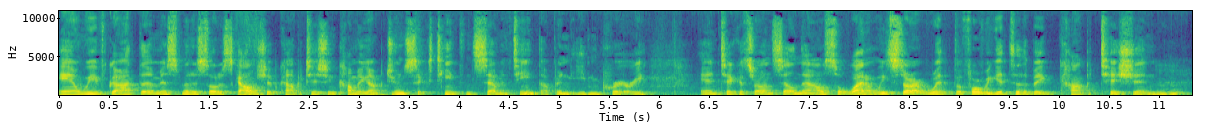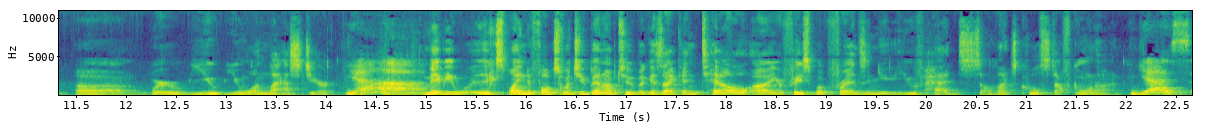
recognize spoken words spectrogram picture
And we've got the Miss Minnesota Scholarship Competition coming up June 16th and 17th up in Eden Prairie. And tickets are on sale now. So why don't we start with, before we get to the big competition, mm-hmm uh, where you you won last year. Yeah. Maybe explain to folks what you've been up to because I can tell uh, your Facebook friends and you you've had so much cool stuff going on. Yes,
